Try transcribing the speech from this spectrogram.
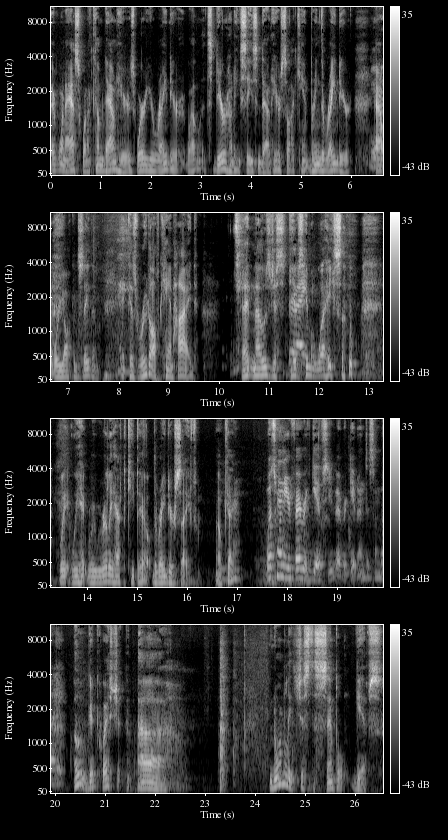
everyone asks when I come down here is where are your reindeer? Well, it's deer hunting season down here, so I can't bring the reindeer out where y'all can see them because Rudolph can't hide. That nose just gives Right. him away. So we we we really have to keep the the reindeer safe. Okay. What's one of your favorite gifts you've ever given to somebody? Oh, good question. Uh, normally, it's just the simple gifts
